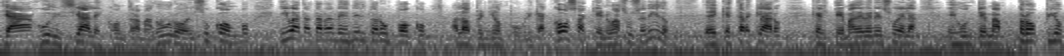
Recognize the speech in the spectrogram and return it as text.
ya judiciales contra Maduro y su combo iba a tratar de desvirtuar un poco a la opinión pública, cosa que no ha sucedido. Y hay que estar claro que el tema de Venezuela es un tema propio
